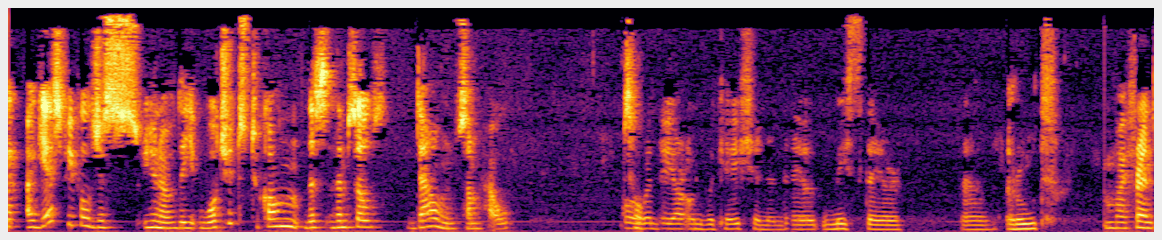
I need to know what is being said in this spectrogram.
I I guess people just you know they watch it to calm this, themselves down somehow. or when they are on vacation and they miss their uh, route. My friend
